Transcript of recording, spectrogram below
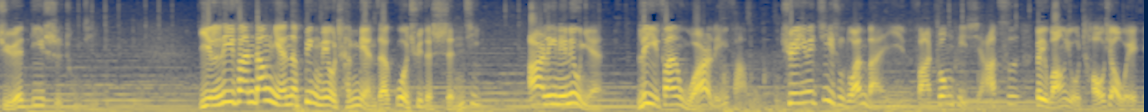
绝堤式冲击。尹力帆当年呢，并没有沉湎在过去的神迹。二零零六年，力帆五二零发布，却因为技术短板引发装配瑕疵，被网友嘲笑为：“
